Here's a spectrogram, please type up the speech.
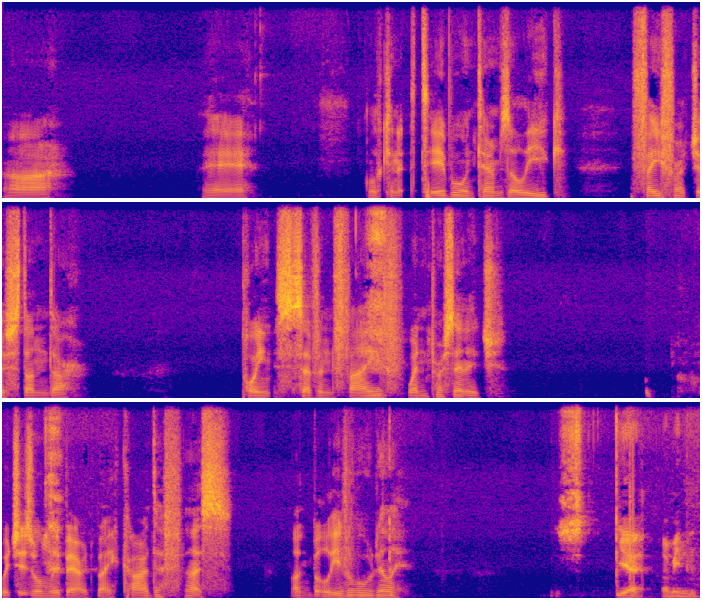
are. Uh, looking at the table in terms of league, Fife are just under 0.75 win percentage, which is only bettered by Cardiff. That's unbelievable, really. Yeah, I mean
